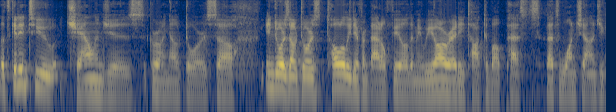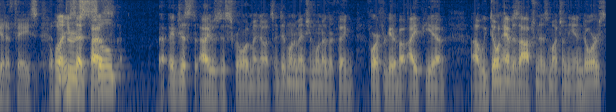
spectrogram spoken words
Let's get into challenges growing outdoors. So, indoors, outdoors, totally different battlefield. I mean, we already talked about pests. That's one challenge you got to face. Well, you said pests. So... I just I was just scrolling my notes. I did want to mention one other thing before I forget about IPM. Uh, we don't have this option as much on the indoors.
